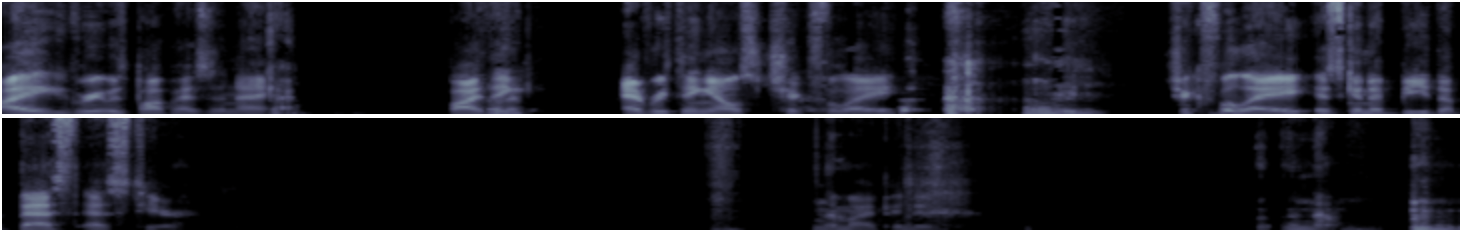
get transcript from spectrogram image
I agree with Popeyes as an A, Okay. but I Okay. think everything else, Chick Fil A, Chick Fil A is going to be the best S tier, No. in my opinion. No.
